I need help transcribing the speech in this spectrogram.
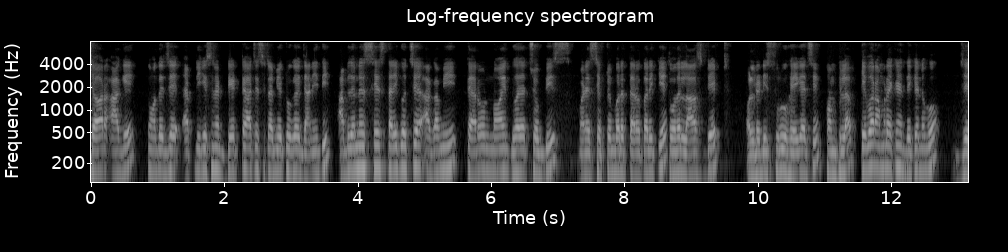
যাওয়ার আগে তোমাদের যে অ্যাপ্লিকেশনের ডেটটা আছে সেটা আমি একটু জানিয়ে দিই। আবেদনের শেষ তারিখ হচ্ছে আগামী তেরো নয় দু মানে সেপ্টেম্বরের তেরো তারিখে তোমাদের লাস্ট ডেট অলরেডি শুরু হয়ে গেছে ফর্ম ফিল এবার আমরা এখানে দেখে নেব যে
